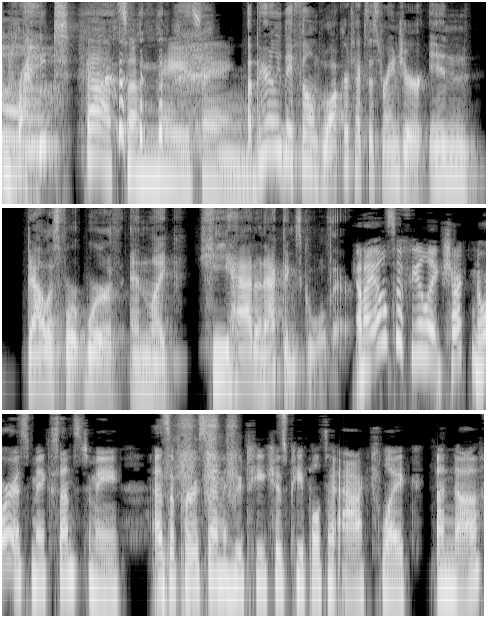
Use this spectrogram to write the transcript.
right? That's amazing. Apparently they filmed Walker Texas Ranger in Dallas Fort Worth and like he had an acting school there. And I also feel like Chuck Norris makes sense to me as a person who teaches people to act like enough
